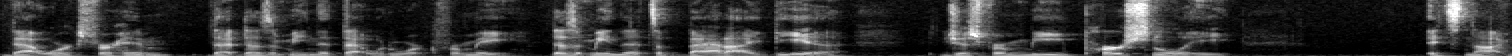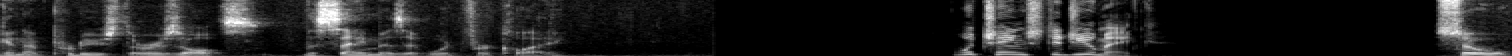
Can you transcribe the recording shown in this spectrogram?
that works for him. That doesn't mean that that would work for me. Doesn't mean that it's a bad idea. Just for me personally, it's not going to produce the results the same as it would for Clay. What change did you make? So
